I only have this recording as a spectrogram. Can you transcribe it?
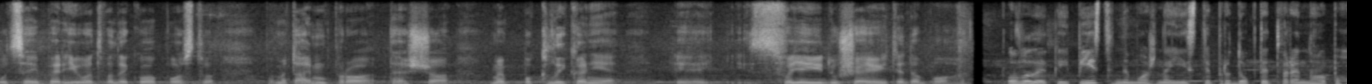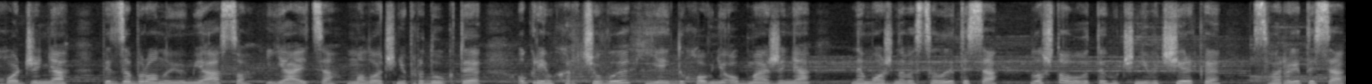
у цей період Великого посту, пам'ятаємо про те, що ми покликані е, своєю душею йти до Бога. У Великий піст не можна їсти продукти тваринного походження. Під забороною м'ясо, яйця, молочні продукти. Окрім харчових, є й духовні обмеження. Не можна веселитися, влаштовувати гучні вечірки, сваритися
